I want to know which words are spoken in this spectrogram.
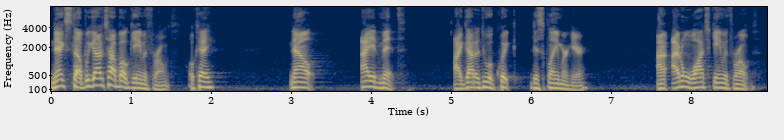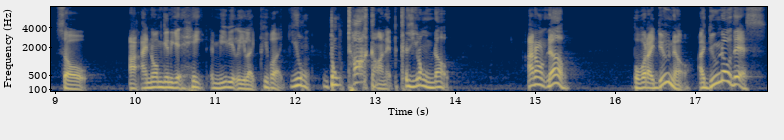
Next up, we got to talk about Game of Thrones, okay? Now, I admit, I got to do a quick disclaimer here. I, I, don't watch Game of Thrones, so I, I know I'm going to get hate immediately. Like people like you don't don't talk on it because you don't know. I don't know, but what I do know, I do know this.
